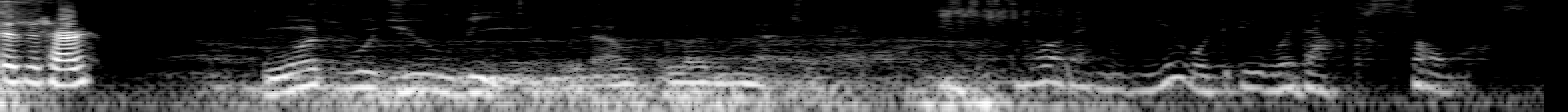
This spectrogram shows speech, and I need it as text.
This is her. What would you be without blood magic? More than you would be without souls.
